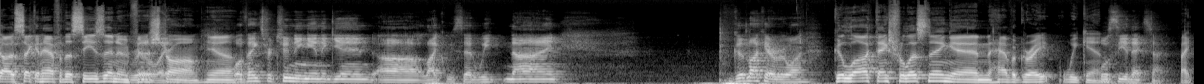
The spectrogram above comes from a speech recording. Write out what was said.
uh, second half of the season and finish Really. strong. Yeah. Well, thanks for tuning in again. Uh, like we said, week nine. Good luck, everyone. good luck. Thanks for listening, and have a great weekend. We'll see you next time. Bye.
